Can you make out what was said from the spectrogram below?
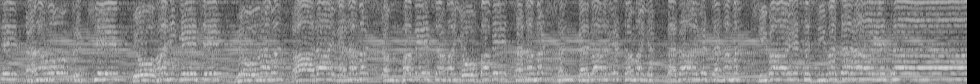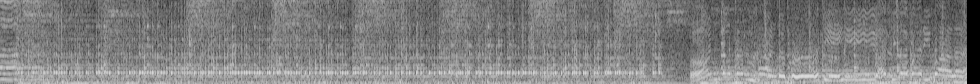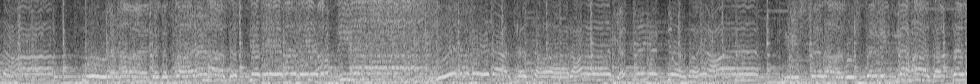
हनीयसे च नमो वृक्षेभ्यो हरिकेशेभ्यो नमस्ताराय नमः शम्भवे च मयोपवे च नमः शङ्कराय च मयस्कराय च नमः शिवाय च शिवतराय च సత్యదేవ దేవ ప్రియ వేద వేదార్థ సారా యజ్ఞ యజ్ఞోమయా నిశ్చల దుష్ట నిగ్రహ సప్తలోక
